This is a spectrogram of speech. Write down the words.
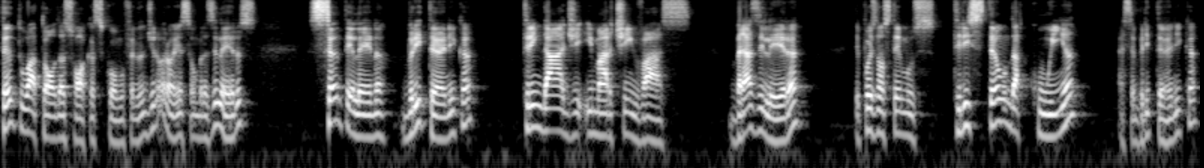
tanto o Atol das Rocas como Fernando de Noronha são brasileiros, Santa Helena, britânica, Trindade e Martim Vaz, brasileira, depois nós temos Tristão da Cunha, essa é britânica,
